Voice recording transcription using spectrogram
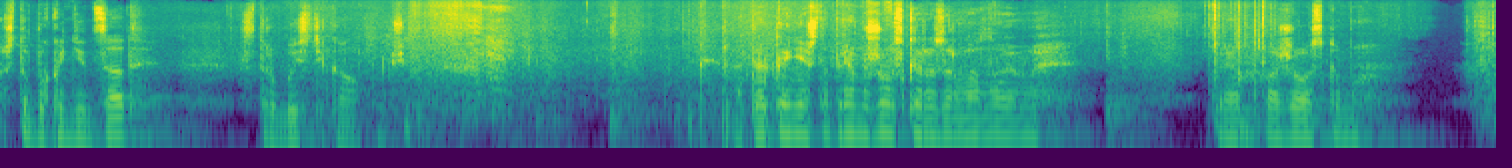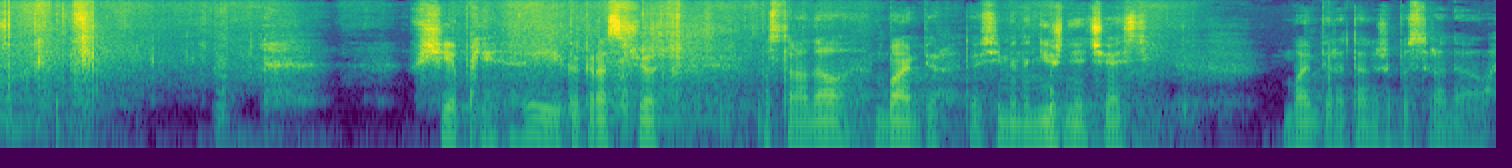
Чтобы конденсат с трубы стекал. В общем. А так, конечно, прям жестко разорвало его. Прям по жесткому. В щепки. И как раз еще пострадал бампер. То есть именно нижняя часть бампера также пострадала.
